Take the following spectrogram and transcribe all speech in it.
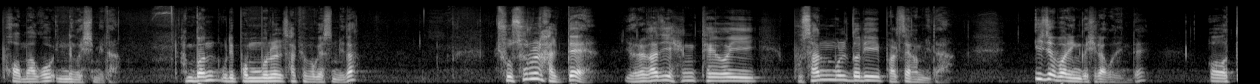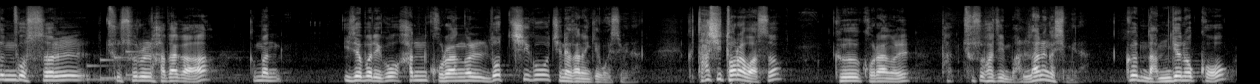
포함하고 있는 것입니다. 한번 우리 본문을 살펴보겠습니다. 추수를 할 때 여러 가지 행태의 부산물들이 발생합니다. 잊어버린 것이라고 되는데 어, 어떤 곳을 추수를 하다가 그만 잊어버리고 한 고랑을 놓치고 지나가는 경우가 있습니다. 다시 돌아와서 그 고랑을 추수하지 말라는 것입니다. 그 남겨놓고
